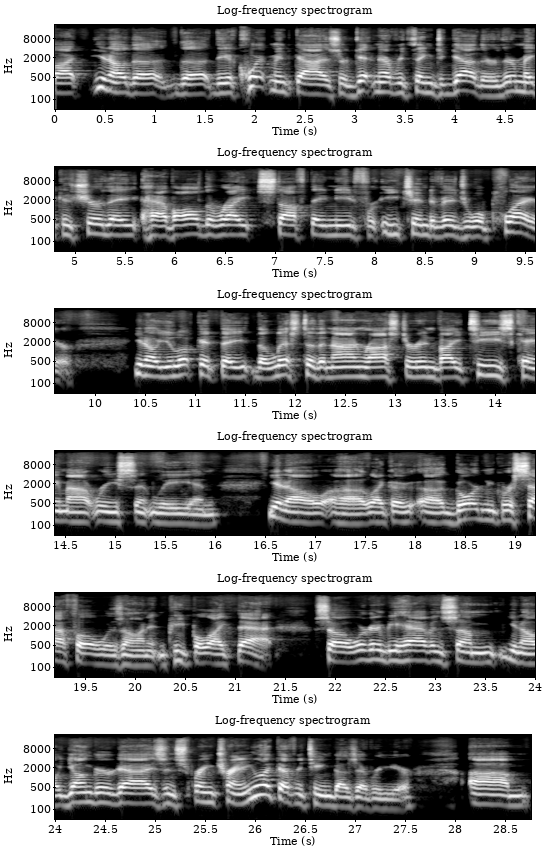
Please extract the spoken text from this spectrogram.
but you know the the the equipment guys are getting everything together they're making sure they have all the right stuff they need for each individual player you know, you look at the the list of the non-roster invitees came out recently, and you know, uh, like a, a Gordon Graceffo was on it, and people like that. So we're going to be having some, you know, younger guys in spring training, like every team does every year. Um,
